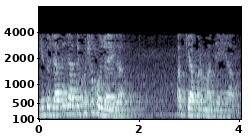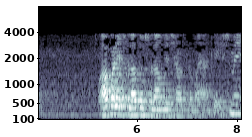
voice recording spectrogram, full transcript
یہ تو جاتے جاتے خشک ہو جائے گا۔ اب کیا فرماتے ہیں آپ؟ تو آپ علیہ السلاۃ والسلام نے ارشاد فرمایا کہ اس میں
